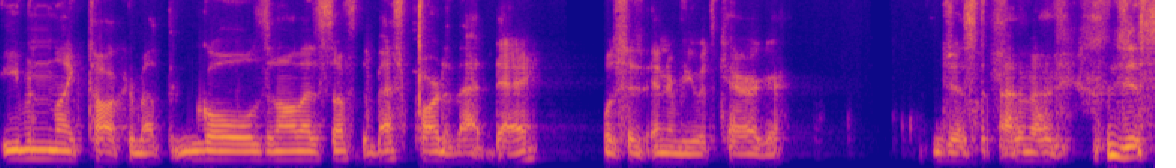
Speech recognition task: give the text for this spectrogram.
even like talking about the goals and all that stuff, the best part of that day was his interview with Carragher. Just I don't know, just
